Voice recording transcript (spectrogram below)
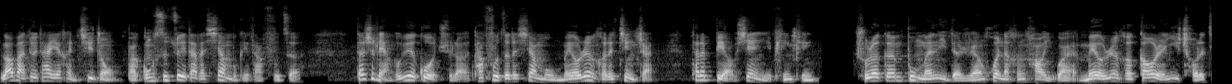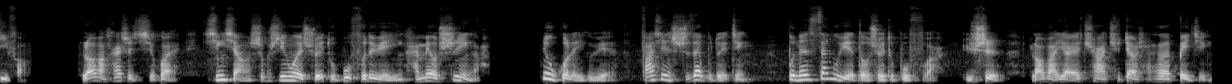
老板对他也很器重，把公司最大的项目给他负责。但是两个月过去了，他负责的项目没有任何的进展，他的表现也平平。除了跟部门里的人混得很好以外，没有任何高人一筹的地方。老板开始奇怪，心想是不是因为水土不服的原因还没有适应啊？又过了一个月，发现实在不对劲，不能三个月都水土不服啊。于是老板要 HR 去调查他的背景。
